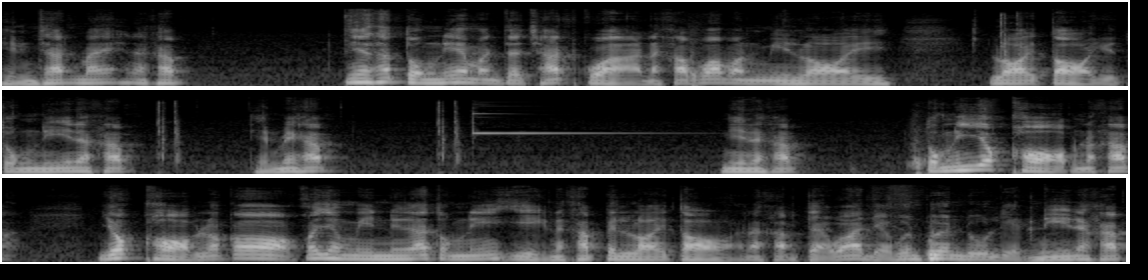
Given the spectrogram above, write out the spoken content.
เห็นชัดไหมนะครับเนี่ยถ้าตรงเนี้ยมันจะชัดกว่านะครับ ว่ามันมีรอยรอยต่ออยู่ตรงนี้นะครับ เห็นไหมครับ นี่นะครับ ตรงนี้ยกขอบนะครับ ยกขอบแล้วก็ก็ยังมีเนื้อตรงนี้อีกนะครับ เป็นรอยต่อนะครับ แต่ว่าเดี๋ยวเพื่อนๆดูเหรียญนี้นะครับ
